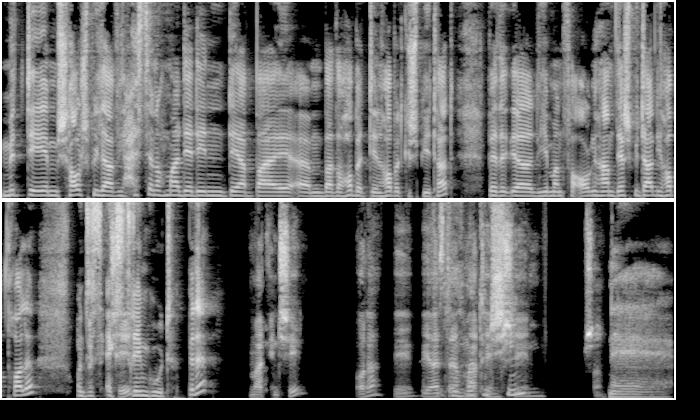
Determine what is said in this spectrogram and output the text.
mit dem Schauspieler, wie heißt der nochmal, der den, der bei, ähm, bei The Hobbit, den Hobbit gespielt hat. Werdet ihr jemanden vor Augen haben? Der spielt da die Hauptrolle und ist extrem gut. Bitte? Martin Sheen? Oder? Wie, wie heißt der? Martin, Sheen? Schon. Nee.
